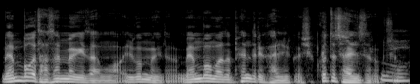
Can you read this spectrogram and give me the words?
멤버가 다섯 명이다, 뭐 일곱 명이다. 멤버마다 팬들이 갈릴 것이고 그것도 자연스럽죠. 네.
